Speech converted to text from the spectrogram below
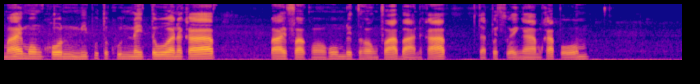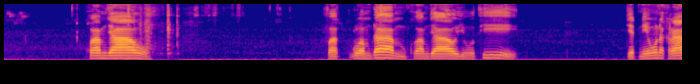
ไม้มงคลมีพุทธคุณในตัวนะครับ ปลายฝักห่อหุ้มด้วยทองฝาบาทนะครับ จัดไปสวยงามครับผม ความยาว ฝักรวมด้ามความยาวอยู่ที่ 7 นิ้วนะครั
